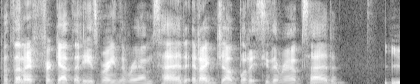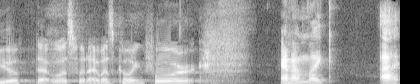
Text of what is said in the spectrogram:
but then I forget that he's wearing the ram's head, and I jump when I see the ram's head. Yup, that was what I was going for. And I'm like, uh,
